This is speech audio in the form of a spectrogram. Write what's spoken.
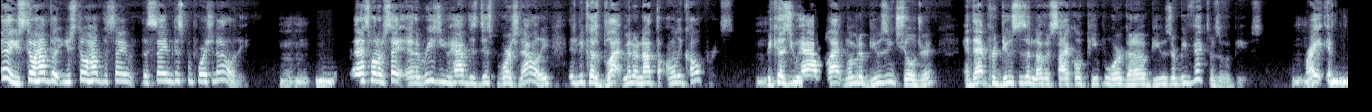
Yeah, you still have the you still have the same the same disproportionality. Mm-hmm. That's what I'm saying. And the reason you have this disproportionality is because black men are not the only culprits. Mm-hmm. Because you have black women abusing children, and that produces another cycle of people who are going to abuse or be victims of abuse. Mm-hmm. Right? If you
